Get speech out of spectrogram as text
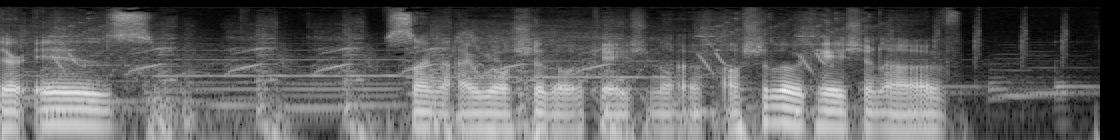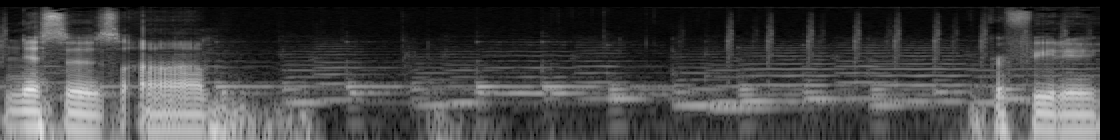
there is something that I will show the location of. I'll show the location of Nis's um, graffiti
